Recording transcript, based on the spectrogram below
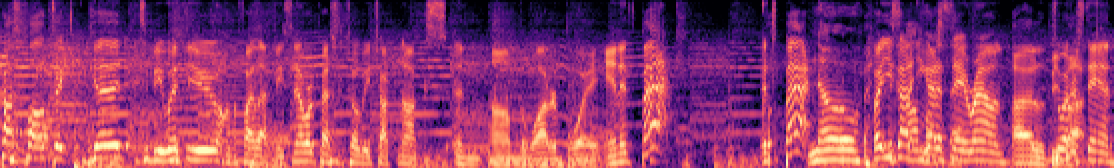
Y'all, welcome to Cross Politic. Good to be with you on the Fight Laugh Feast Network. Pastor Toby, Chuck Knox, and um, the Water Boy, and it's back. It's back. No, but you it's got you got to stay around I'll be to back. understand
